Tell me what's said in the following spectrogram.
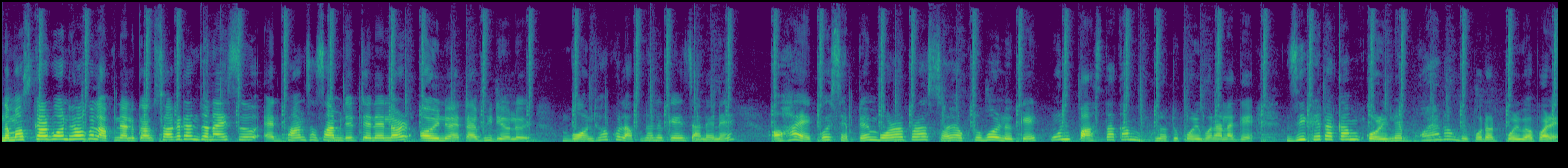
নমস্কাৰ বন্ধুসকল আপোনালোকক স্বাগতম জনাইছোঁ এডভান্স আছাম ইউটিউব চেনেলৰ অন্য এটা ভিডিঅ'লৈ। বন্ধুসকল আপোনালোকে জানেনে অহা একৈছ ছেপ্টেম্বৰৰ পৰা ছয় অক্টোবৰলৈকে কোন পাঁচটা কাম ভুলতো কৰিব নালাগে? যিকেইটা কাম কৰিলে ভয়ানক বিপদত পৰিব পাৰে।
